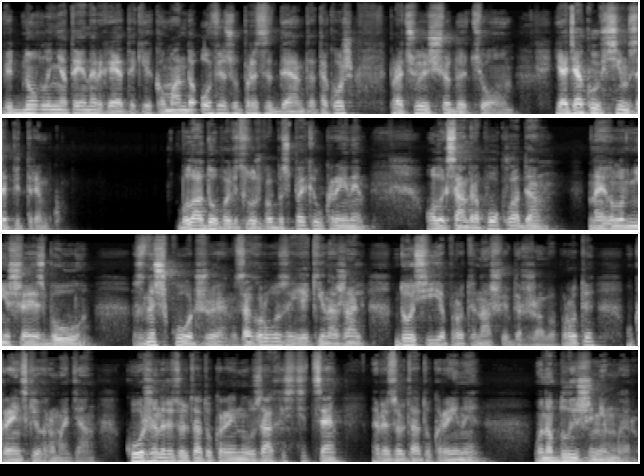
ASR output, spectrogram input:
відновлення та енергетики, команда офісу президента також працює щодо цього. Я дякую всім за підтримку. Була доповідь Служби безпеки України Олександра Поклада. Найголовніше СБУ знешкоджує загрози, які, на жаль, досі є проти нашої держави, проти українських громадян. Кожен результат України у захисті це результат України у наближенні миру.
